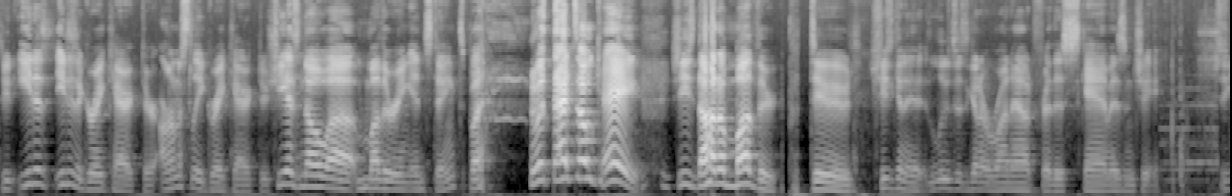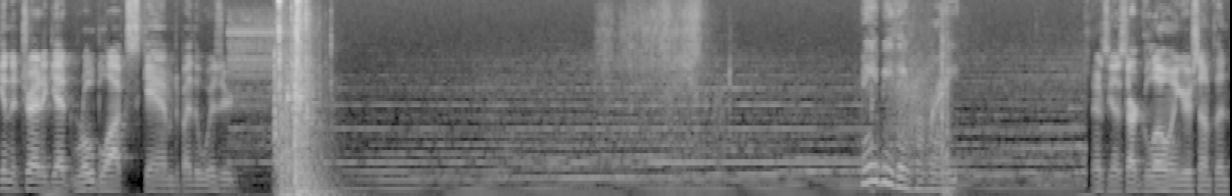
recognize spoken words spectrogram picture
Dude, Eda's, Eda's a great character. Honestly, a great character. She has no uh, mothering instincts, but but that's okay. She's not a mother. But dude, she's gonna Luz is gonna run out for this scam, isn't she? She's gonna try to get Roblox scammed by the wizard. Maybe they were right. And it's gonna start glowing or something.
